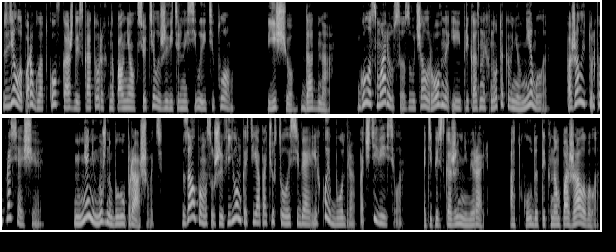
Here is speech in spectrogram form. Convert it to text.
Сделала пару глотков, каждый из которых наполнял все тело живительной силой и теплом. Еще до дна. Голос Мариуса звучал ровно, и приказных ноток в нем не было. Пожалуй, только просящие. Меня не нужно было упрашивать. Залпом осушив емкость, я почувствовала себя легко и бодро, почти весело. А теперь скажи мне, Мираль, откуда ты к нам пожаловала?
